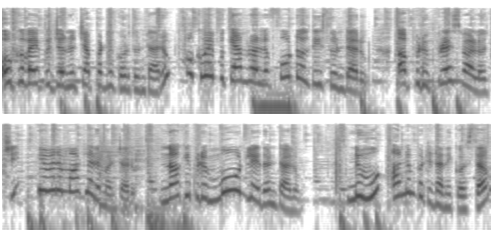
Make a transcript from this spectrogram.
ఒకవైపు జనం చప్పట్లు కొడుతుంటారు ఒకవైపు కెమెరాలో ఫోటోలు తీస్తుంటారు అప్పుడు ప్రెస్ వాళ్ళు వచ్చి ఏమైనా మాట్లాడమంటారు నాకు ఇప్పుడు మూడ్ లేదంటాను నువ్వు అన్నం పెట్టడానికి వస్తావు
